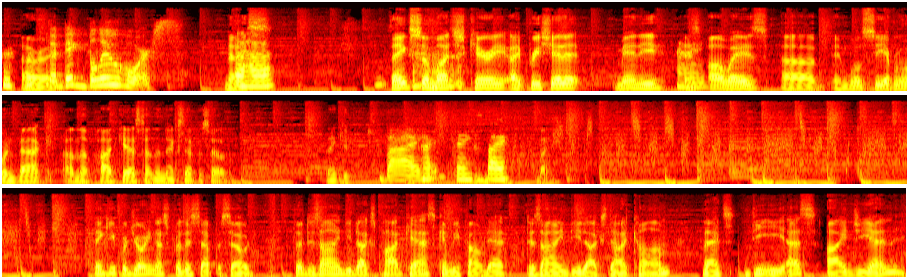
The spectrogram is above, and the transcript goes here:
all right. The big blue horse. Nice. Uh-huh. Thanks so much, Carrie. I appreciate it. Mandy, All as right. always. Uh, and we'll see everyone back on the podcast on the next episode. Thank you. Bye. All right, thanks. Bye. Bye. Thank you for joining us for this episode. The Design Dedux podcast can be found at designdedux.com. That's D E S I G N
